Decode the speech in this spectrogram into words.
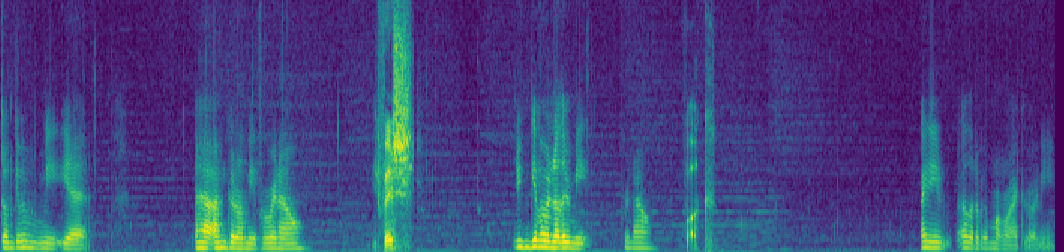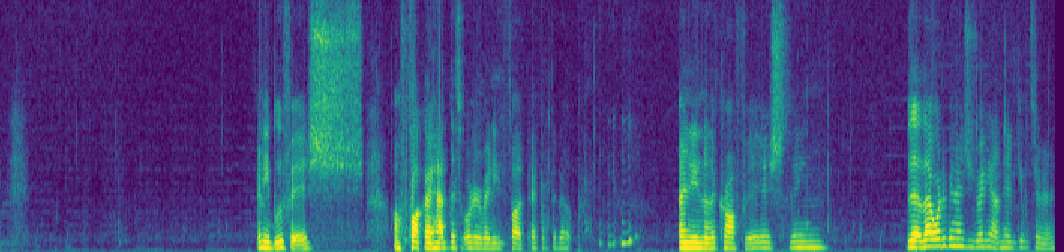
don't give him meat yet. Uh, I'm good on meat for right now. Need fish? You can give him another meat for now. Fuck. I need a little bit more macaroni. I need bluefish. Oh fuck, I had this order ready. Fuck, I fucked it up. I need another crawfish thing. That, that order behind you's ready on here. To give it to her.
